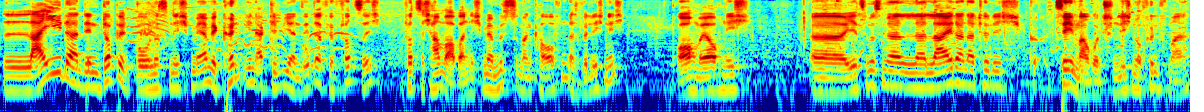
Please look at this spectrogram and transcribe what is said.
leider den Doppeltbonus nicht mehr. Wir könnten ihn aktivieren. Seht ihr, für 40. 40 haben wir aber nicht mehr. Müsste man kaufen. Das will ich nicht. Brauchen wir auch nicht. Äh, jetzt müssen wir leider natürlich 10 Mal rutschen. Nicht nur 5 Mal.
